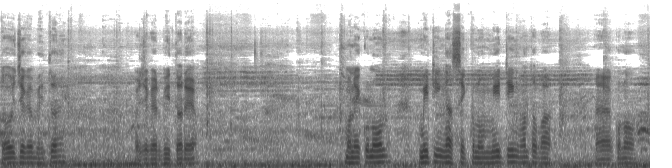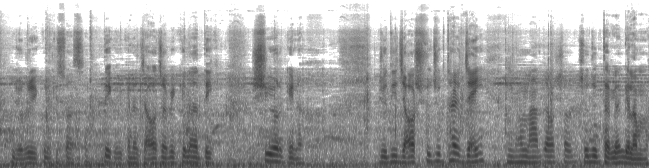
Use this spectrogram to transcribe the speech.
তো ওই জায়গার ভিতরে ওই জায়গার ভিতরে মানে কোনো মিটিং আছে, কোনো মিটিং অথবা কোনো জরুরি কোনো কিছু আছে? দেখি ওইখানে যাওয়া যাবে কি না দেখি। শিওর কি না যদি যাওয়ার সুযোগ থাকে, যাই। না যাওয়ার সুযোগ থাকলে গেলাম না।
